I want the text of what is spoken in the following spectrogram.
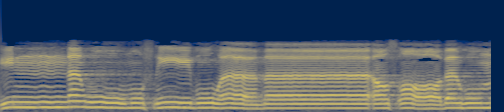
إِنَّهُ مُصِيبُهَا مَا أَصَابَهُمْ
